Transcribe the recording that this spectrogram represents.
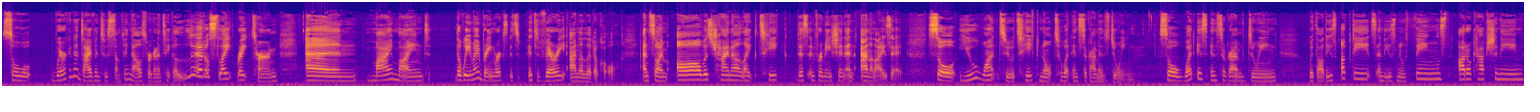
So we're going to dive into something else. We're going to take a little slight right turn and my mind the way my brain works it's it's very analytical. And so I'm always trying to like take this information and analyze it. So you want to take note to what Instagram is doing. So what is Instagram doing with all these updates and these new things, auto captioning,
